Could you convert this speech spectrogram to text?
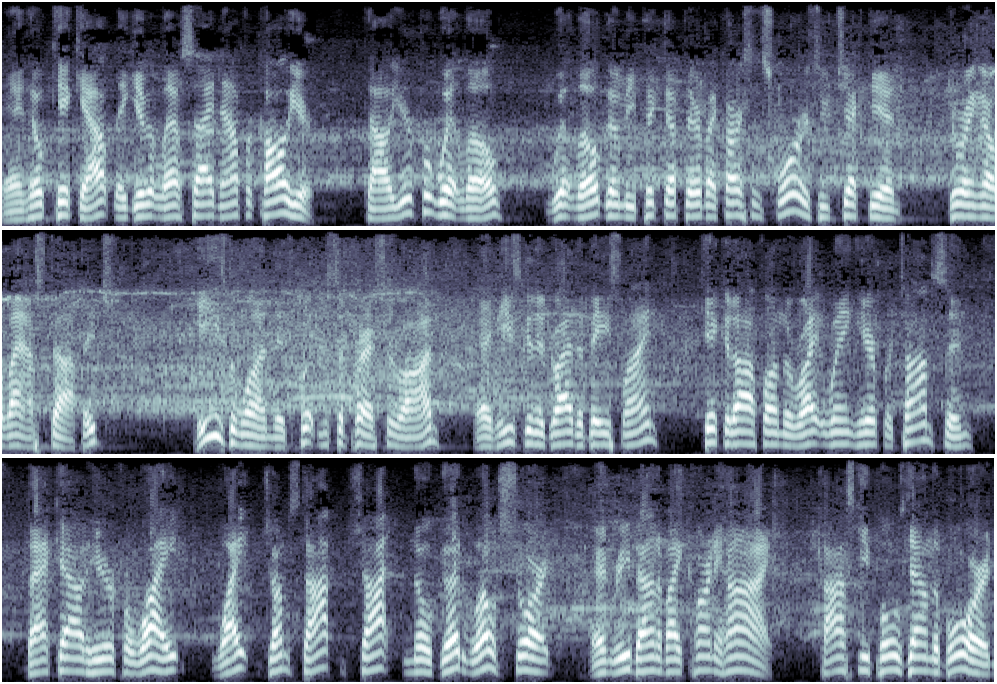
and he'll kick out. They give it left side now for Collier. Collier for Whitlow. Whitlow going to be picked up there by Carson Schwartz, who checked in during our last stoppage. He's the one that's putting some pressure on, and he's going to drive the baseline. Kick it off on the right wing here for Thompson. Back out here for White. White jump stop, shot, no good, well short, and rebounded by Kearney High. Koski pulls down the board,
